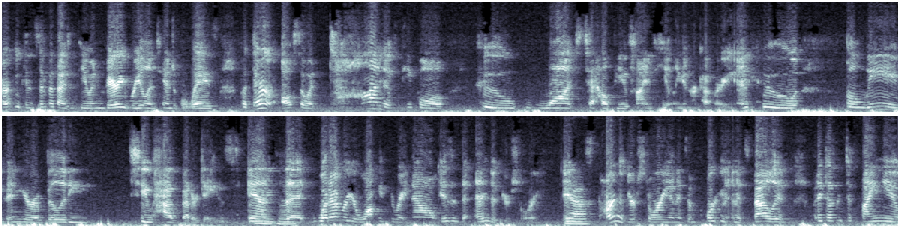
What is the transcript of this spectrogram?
or who can sympathize with you in very real and tangible ways, but there are also a ton of people who want to help you find healing and recovery and who believe in your ability to have better days and Mhm. that whatever you're walking through right now isn't the end of your story. It's Yeah. part of your story and it's important and it's valid, but it doesn't define you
